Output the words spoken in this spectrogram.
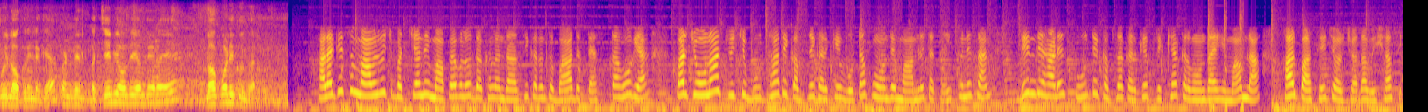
ਕੋਈ ਲੌਕ ਨਹੀਂ ਲੱਗਿਆ। ਪਿੰਡ ਦੇ ਬੱਚੇ ਵੀ ਆਉਂਦੇ ਜਾਂਦੇ ਰਹੇ ਲੌਕ ਵਾਲੀ ਕੋਈ ਗੱਲ ਨਹੀਂ। ਹਾਲਾਂਕਿ ਇਸ ਮਾਮਲੇ ਵਿੱਚ ਬੱਚਿਆਂ ਦੇ ਮਾਪਿਆਂ ਵੱਲੋਂ ਦਖਲ ਅੰਦਾਜ਼ੀ ਕਰਨ ਤੋਂ ਬਾਅਦ ਟੈਸਟ ਤਾਂ ਹੋ ਗਿਆ ਪਰ ਚੋਣਾਂ ਵਿੱਚ ਬੂਥਾਂ ਤੇ ਕਬਜ਼ੇ ਕਰਕੇ ਵੋਟਾਂ ਪਾਉਣ ਦੇ ਮਾਮਲੇ ਤਾਂ ਕਈ ਸੁਣੇ ਸਨ। ਦਿਨ ਦਿਹਾੜੇ ਸਕੂਲ ਤੇ ਕਬਜ਼ਾ ਕਰਕੇ ਪ੍ਰੀਖਿਆ ਕਰਵਾਉਣ ਦਾ ਇਹ ਮਾਮਲਾ ਹਰ ਪਾਸੇ ਚਰਚਾ ਦਾ ਵਿਸ਼ਾ ਸੀ।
